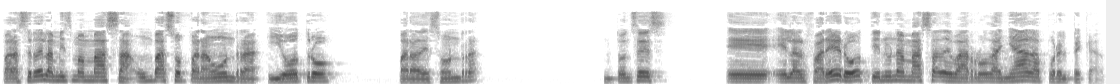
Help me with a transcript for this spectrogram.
para hacer de la misma masa un vaso para honra y otro para deshonra? Entonces, eh, el alfarero tiene una masa de barro dañada por el pecado.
